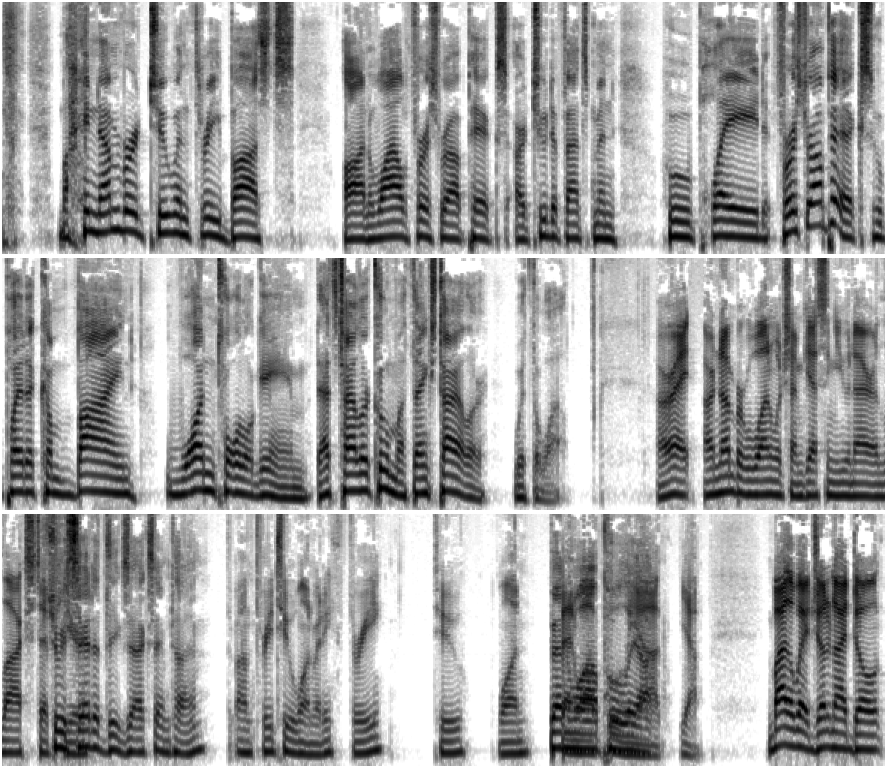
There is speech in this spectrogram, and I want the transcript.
my number two and three busts on wild first round picks are two defensemen who played first round picks who played a combined one total game. That's Tyler Cuma. Thanks, Tyler, with the Wild. All right, our number one, which I'm guessing you and I are in lockstep Should we here. say it at the exact same time? on three, two, one. Ready? Three, two, one. Benoit Pouliot. Yeah. By the way, Judd and I don't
